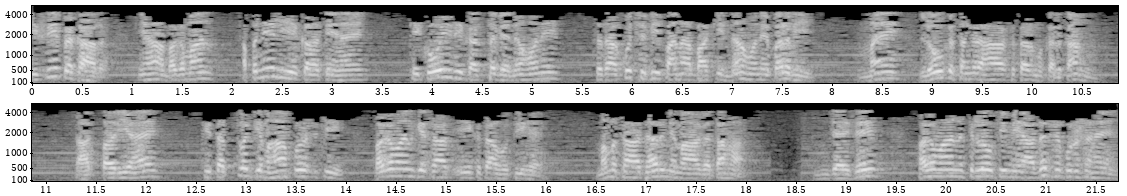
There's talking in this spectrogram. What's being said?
इसी प्रकार यहाँ भगवान अपने लिए कहते हैं कि कोई भी कर्तव्य न होने तथा कुछ भी पाना बाकी न होने पर भी मैं लोक संग्रहार्थ कर्म करता हूँ। तात्पर्य है कि तत्वज्ञ महापुरुष की भगवान के साथ एकता होती है। ममता धर्म मागता। जैसे भगवान त्रिलोकी में आदर्श पुरुष हैं,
